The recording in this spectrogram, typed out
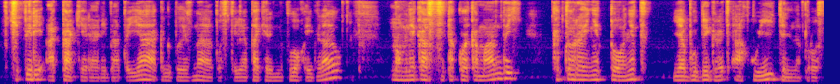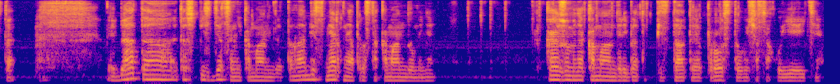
В 4 атакера, ребята. Я как бы знаю, то, что я атакерами неплохо играю. Но мне кажется, такой командой, которая не тонет, я буду играть охуительно просто. Ребята, это ж пиздец, а не команда. Это она бессмертная просто команда у меня. Какая же у меня команда, ребята, пиздатая. Просто вы сейчас охуеете.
